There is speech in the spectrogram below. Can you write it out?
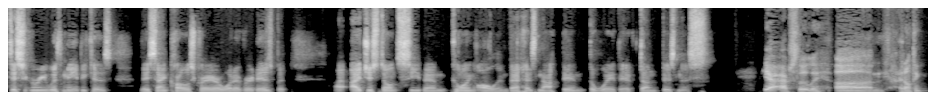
disagree with me because they signed Carlos Correa or whatever it is, but I, I just don't see them going all in. That has not been the way they've done business. Yeah, absolutely. Um, I don't think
